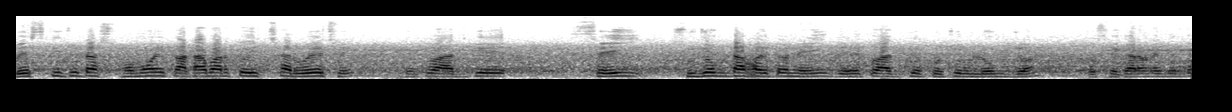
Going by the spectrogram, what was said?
বেশ কিছুটা সময় কাটাবার তো ইচ্ছা রয়েছে, কিন্তু আজকে সেই সুযোগটা হয়তো নেই, যেহেতু আজকে প্রচুর লোকজন, তো সে কারণে কিন্তু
